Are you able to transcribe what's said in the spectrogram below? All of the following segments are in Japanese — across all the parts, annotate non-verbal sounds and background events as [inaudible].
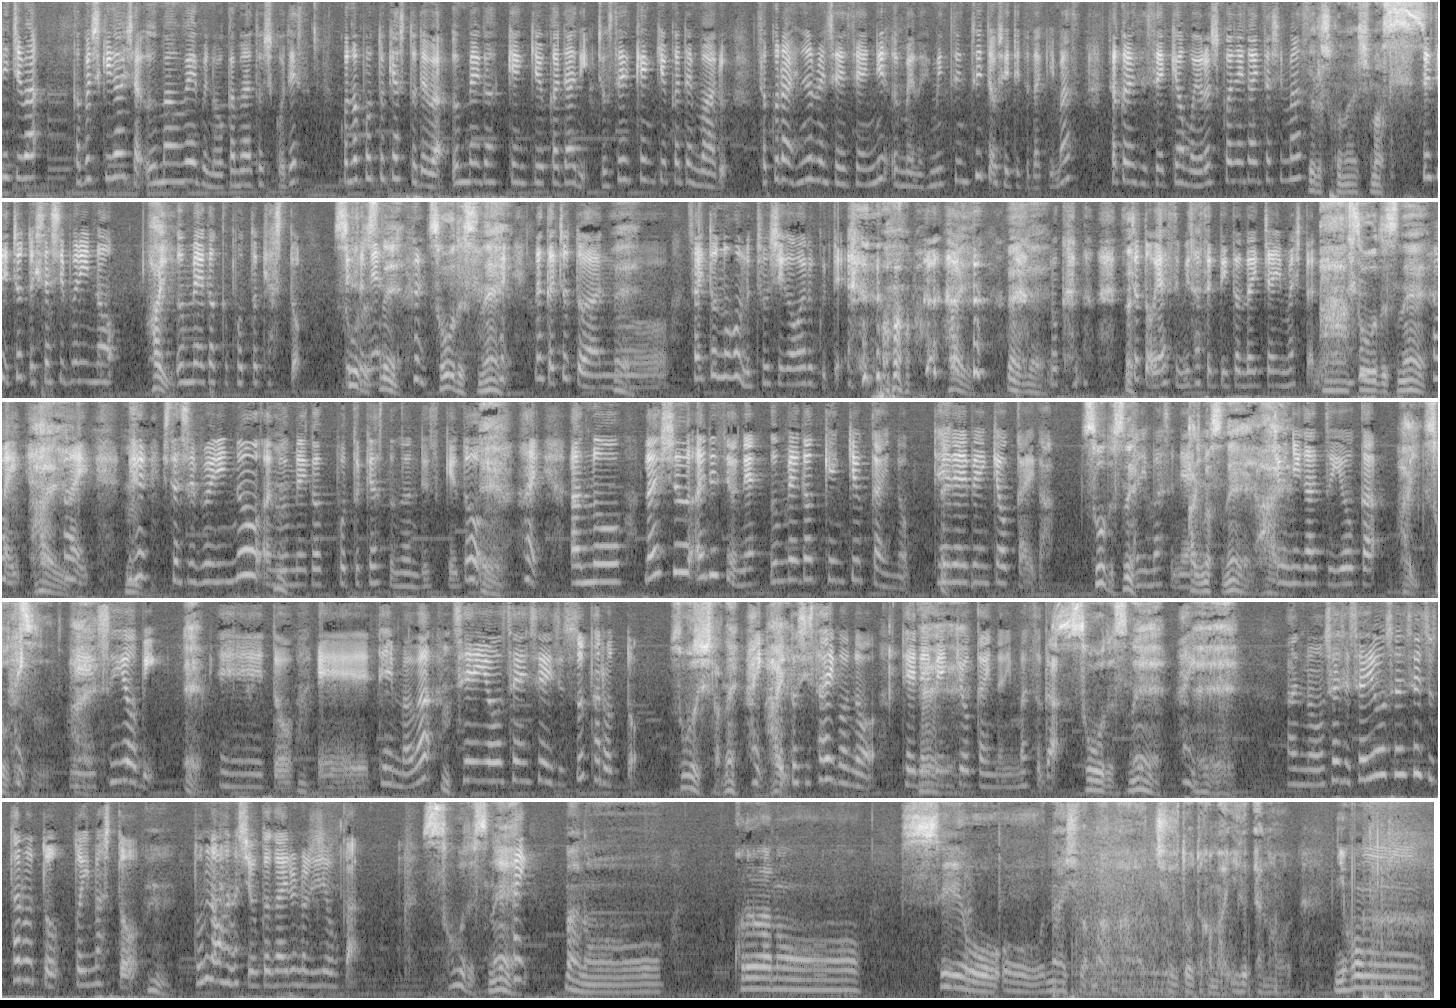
にちは。株式会社ウーマンウェーブの岡村敏子です。このポッドキャストでは運命学研究家であり女性研究家でもある桜井ひのり先生に運命の秘密について教えていただきます。桜井先生今日もよろしくお願いいたします。よろしくお願いします。先生ちょっと久しぶりのはい。運命学ポッドキャストそうですね。そうですね、はい、なんかちょっとあの、えサイトの方の調子が悪くて。あ [laughs] はい。ええのかな。ちょっとお休みさせていただいちゃいましたね。ああそうですね。はい、はい、はい。で久しぶりのあの、運命学ポッドキャストなんですけど、ええ。はい、あの来週あれですよね。運命学研究会の定例勉強会がそうですね。ありますね。ありますね。はい。12月8日、はいそうです。はい。えー水曜日ええ。えーとえーテーマは、西洋占星術とタロット、そうでしたね。はい。今年最後の定例勉強会になりますが、そうですね。はい。えあの先生西洋占星術タロットと言いますと、えうん。どんなお話を伺えるのでしょうか？そうですね、はい。まああのーこれはあのー西洋ないしはまあまあ中東とかまああの日本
